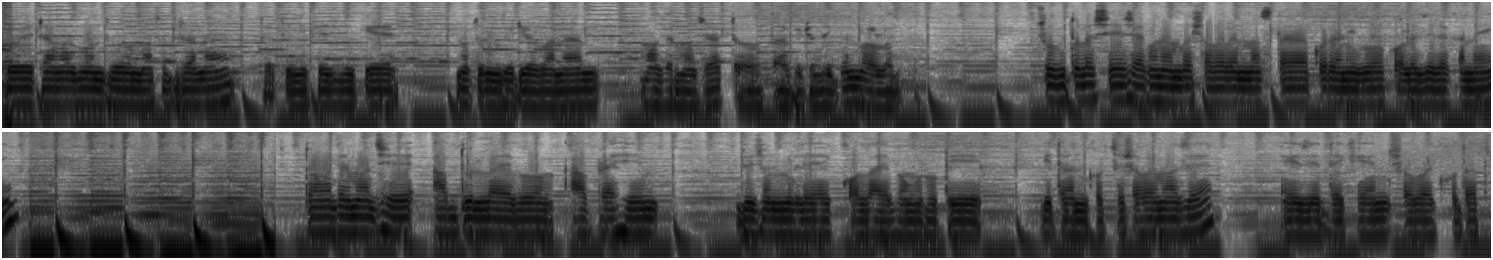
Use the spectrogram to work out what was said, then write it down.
তো এটা আমার বন্ধু মাসুদ রানা, তো তিনি ফেসবুকে নতুন ভিডিও বানান, মজার মজার, তো তার ভিডিও দেখবেন, ভালো লাগবে। ছবি তোলা শেষ, এখন আমরা সকালের নাস্তা করে নিব কলেজের এখানেই। তো আমাদের মাঝে আব্দুল্লাহ এবং আব্রাহিম দুজন মিলে কলা এবং রুটি বিতরণ করছে সবার মাঝে। এই যে দেখেন, সবাই ক্ষুধার্ত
